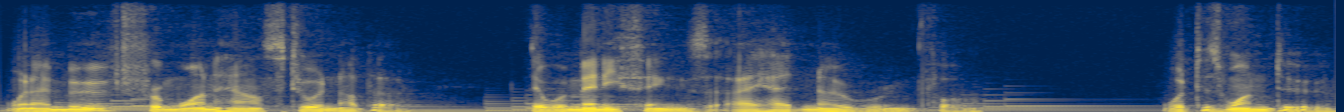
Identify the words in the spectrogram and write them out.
When I moved from one house to another, there were many things I had no room for. What does one do?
